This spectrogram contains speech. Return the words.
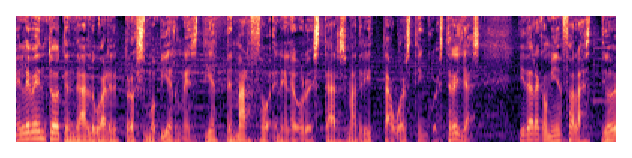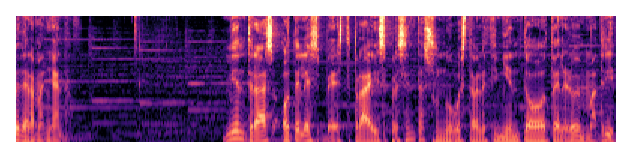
El evento tendrá lugar el próximo viernes 10 de marzo en el Eurostars Madrid Towers 5 estrellas y dará comienzo a las 9 de la mañana. Mientras, Hoteles Best Price presenta su nuevo establecimiento hotelero en Madrid,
